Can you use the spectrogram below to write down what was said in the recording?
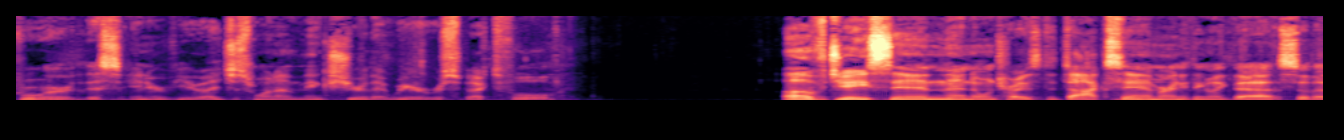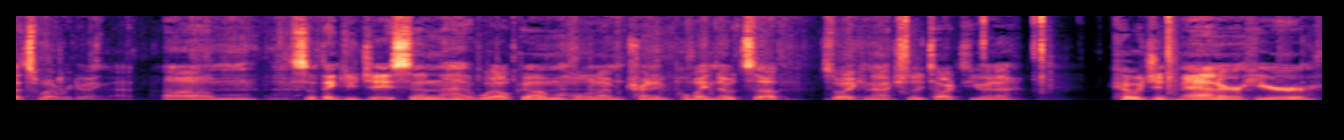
for this interview. I just want to make sure that we are respectful of Jason, and no one tries to dox him or anything like that. So that's why we're doing that. Um, so thank you, Jason. Welcome. Hold on, I'm trying to pull my notes up so I can actually talk to you in a cogent manner here.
